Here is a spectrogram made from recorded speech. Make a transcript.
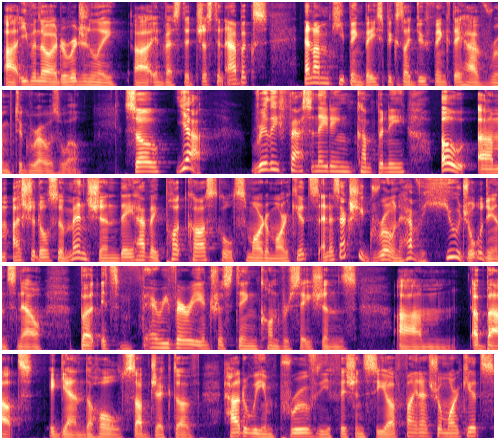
uh, even though I'd originally uh, invested just in Abaxx, and I'm keeping Base because I do think they have room to grow as well. So yeah, Really fascinating company. Oh, um, I should also mention they have a podcast called Smarter Markets, and it's actually grown. They have a huge audience now, but it's very, very interesting conversations um, about, again, the whole subject of how do we improve the efficiency of financial markets,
